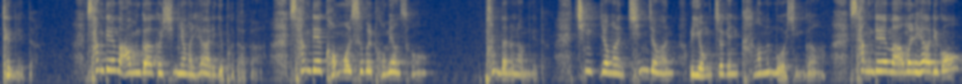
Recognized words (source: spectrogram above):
됩니다. 상대의 마음과 그 심령을 헤아리기 보다가 상대의 겉모습을 보면서 판단을 합니다. 진정한 진정한 우리 영적인 강함은 무엇인가? 상대의 마음을 헤아리고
